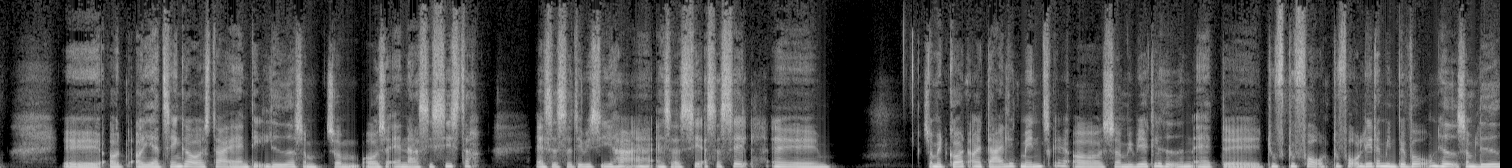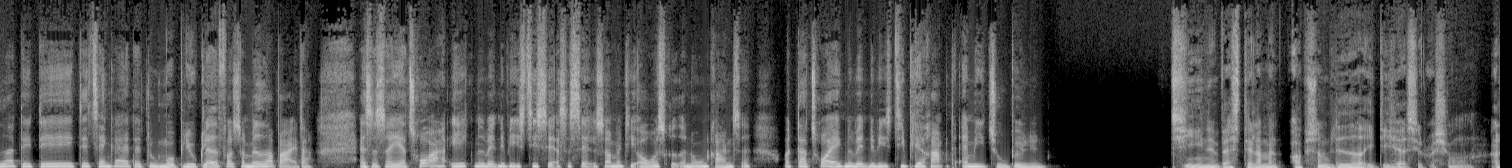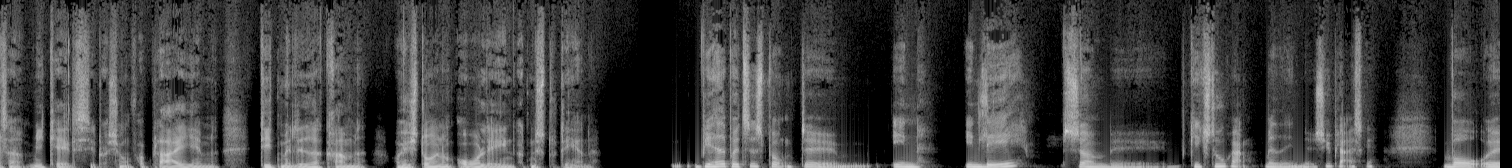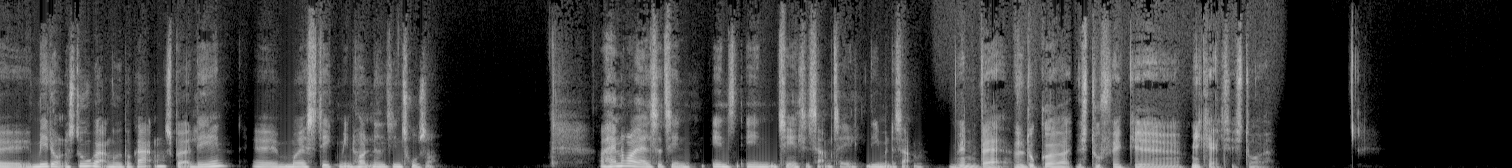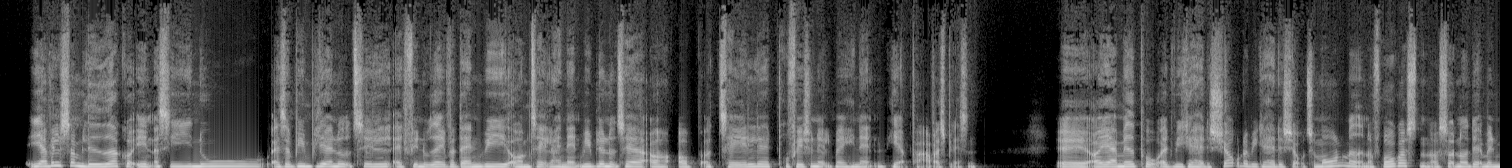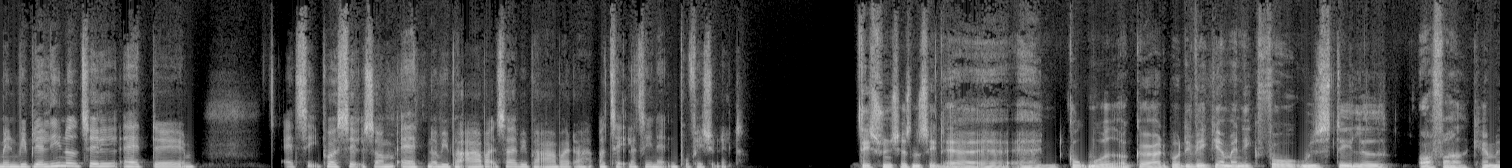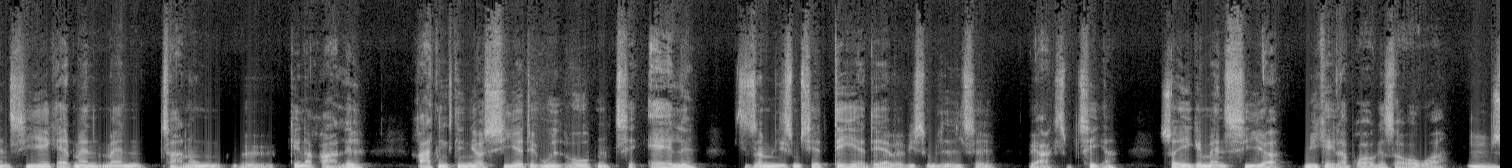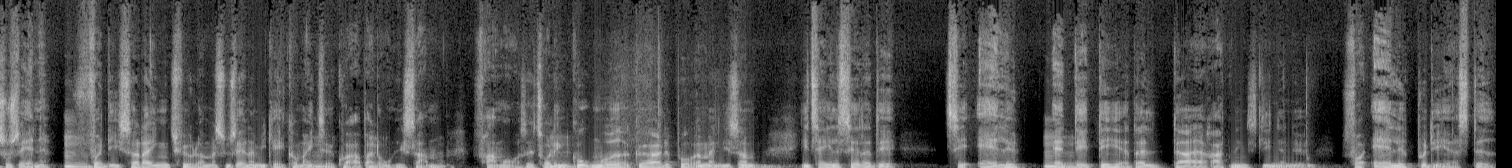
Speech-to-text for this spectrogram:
Øh, og, og jeg tænker også, der er en del ledere, som, som også er narcissister. Altså, så det vil sige, har, altså, ser sig selv øh, som et godt og et dejligt menneske, og som i virkeligheden, at øh, du, du, får, du får lidt af min bevågenhed som leder. Det, det, det tænker jeg, at du må blive glad for som medarbejder. Altså, så jeg tror ikke nødvendigvis, de ser sig selv som, at de overskrider nogen grænse, og der tror jeg ikke nødvendigvis, de bliver ramt af MeToo-bølgen. Tine, hvad stiller man op som leder i de her situationer? Altså Michaels situation fra plejehjemmet, dit med lederkrammet og historien om overlægen og den studerende. Vi havde på et tidspunkt øh, en, en læge, som øh, gik stuegang med en øh, sygeplejerske, hvor øh, midt under stuegangen ude på gangen spørger lægen, øh, må jeg stikke min hånd ned i dine trusser? Og han røg altså til en, en, en tjenestesamtale lige med det samme. Men hvad vil du gøre, hvis du fik øh, Michaels historie? Jeg vil som leder gå ind og sige, nu, altså vi bliver nødt til at finde ud af, hvordan vi omtaler hinanden. Vi bliver nødt til at, at, at, at tale professionelt med hinanden her på arbejdspladsen. Øh, og jeg er med på, at vi kan have det sjovt, og vi kan have det sjovt til morgenmaden og frokosten og sådan noget der, men, men vi bliver lige nødt til at, øh, at se på os selv som, at når vi er på arbejde, så er vi på arbejde og taler til hinanden professionelt. Det synes jeg sådan set er, er, er en god måde at gøre det på. Det er vigtigt, at man ikke får udstillet offeret, kan man sige, ikke? at man, man tager nogle øh, generelle retningslinjer og siger det ud åbent til alle, så man ligesom siger, at det her, det er, hvad vi som ledelse vil acceptere. Så ikke man siger, Michael har brokket sig over mm. Susanne, mm. fordi så er der ingen tvivl om, at Susanne og Michael kommer ikke mm. til at kunne arbejde mm. ordentligt sammen mm. fremover. Så jeg tror, mm. det er en god måde at gøre det på, at man ligesom i tale sætter det til alle, mm. at det er det her, der, der er retningslinjerne for alle på det her sted.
